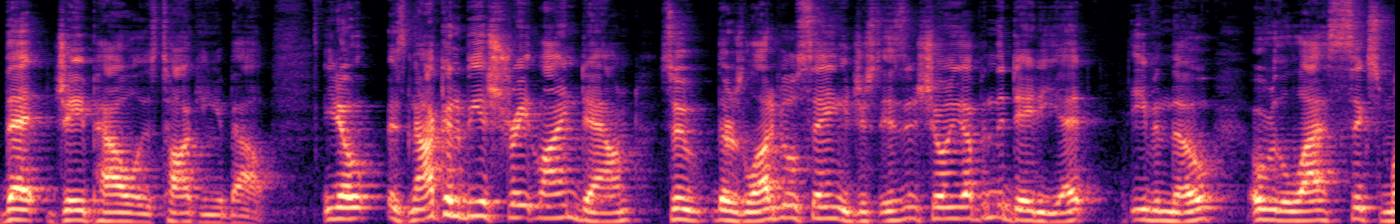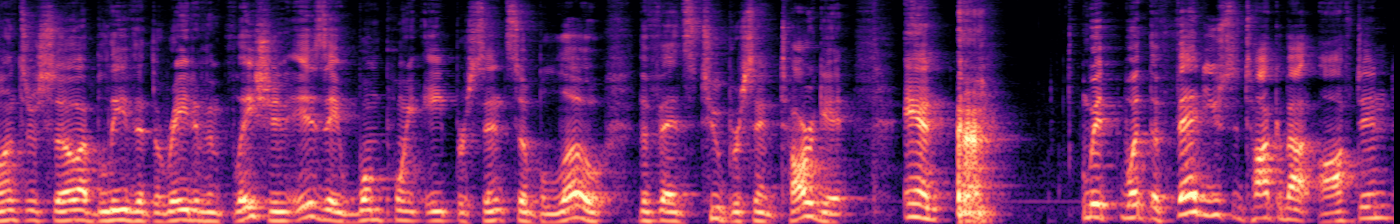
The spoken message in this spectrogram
that Jay Powell is talking about you know, it's not going to be a straight line down. So there's a lot of people saying it just isn't showing up in the data yet, even though over the last six months or so, I believe that the rate of inflation is a 1.8%, so below the Fed's 2% target. And with what the Fed used to talk about often,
